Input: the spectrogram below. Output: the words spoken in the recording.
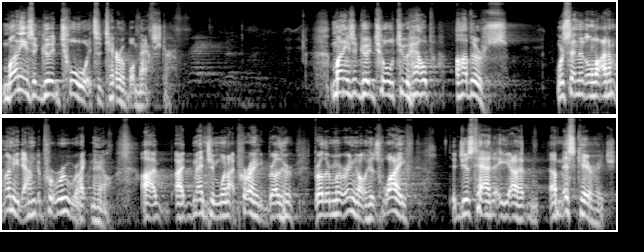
Money is a good tool, it's a terrible master. Money's a good tool to help others. We're sending a lot of money down to Peru right now. I, I mentioned when I prayed, brother, brother Marino, his wife, just had a, a, a miscarriage,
